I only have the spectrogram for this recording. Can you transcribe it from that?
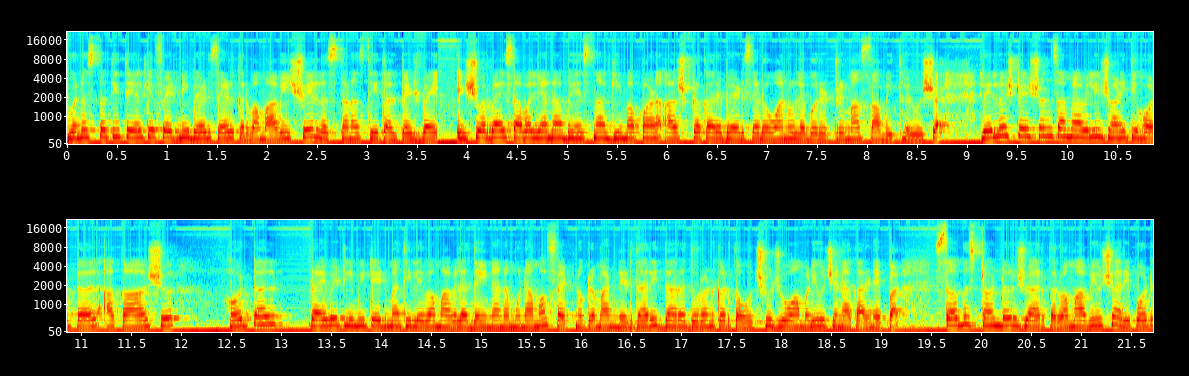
વનસ્પતિ તેલ કે ફેટની ભેળસેળ કરવામાં આવી છે. લસકાણા સ્થિત અલ્પેશભાઈ ઈશ્વરભાઈ સાવલિયાના ભેંસના ઘીમાં પણ આ જ પ્રકારે ભેળસેળ હોવાનું લેબોરેટરીમાં સાબિત થયું છે. રેલવે સ્ટેશન સામે આવેલી જાણીતી હોટલ આકાશ હોટલ પ્રાઇવેટ લિમિટેડમાંથી લેવામાં આવેલા દહીંના નમૂનામાં ફેટનું પ્રમાણ નિર્ધારિત ધારાધોરણ કરતાં ઓછું જોવા મળ્યું, જેના કારણે પણ સબ સ્ટાન્ડર્ડ જાહેર કરવામાં આવ્યું છે. આ રિપોર્ટ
